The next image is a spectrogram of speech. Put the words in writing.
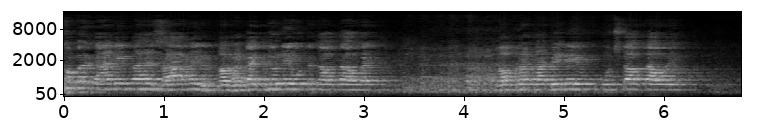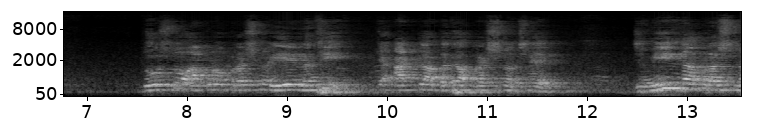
ખબર કે આની પાસે સાર નહીં રકાબ્યું નહીં ઉટકાવતા હોય કપ્રતાબી નહીં ઉચકાવતા હોય. દોસ્તો, આપણો પ્રશ્ન એ નથી કે આટલા બધા પ્રશ્ન છે. જમીનના પ્રશ્ન,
